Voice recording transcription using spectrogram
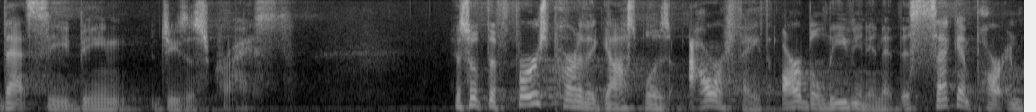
That seed being Jesus Christ. And so, if the first part of the gospel is our faith, our believing in it, the second part, and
